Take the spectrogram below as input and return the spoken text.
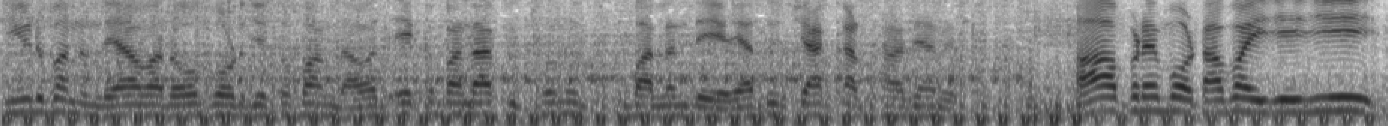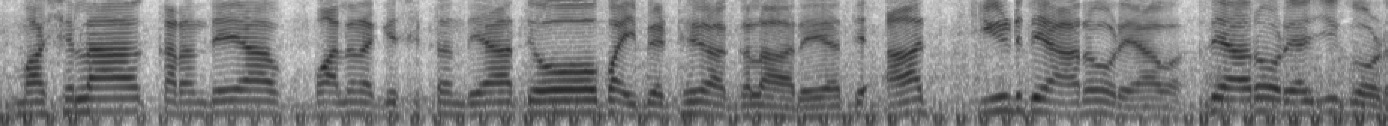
ਚੀੜ ਬਣ ਲਿਆ ਵਾ ਰੋ ਗੁੜ ਜਿੱਥੋਂ ਬਣਦਾ ਵਾ। ਤੇ ਇੱਕ ਬੰਦਾ ਪਿੱਛੋਂ ਨੂੰ ਬਾਲਣ ਦੇ ਰਿਹਾ, ਤੁਸੀਂ ਚੈੱਕ ਕਰ ਸਕਦੇ ਆ ਵੇਖੋ ਆ ਆਪਣੇ ਮੋਟਾ ਭਾਈ ਜੀ ਜੀ ਮਾਸ਼ਾਅੱਲਾ ਕਰਨ ਦੇ ਆ, ਬਾਲਣ ਅੱਗੇ ਸਿੱਟਣ ਦੇ ਆ ਤੇ ਉਹ ਭਾਈ ਬੈਠੇ ਅੱਗ ਲਾ ਰਹੇ ਆ ਤੇ ਆ ਚੀੜ ਤਿਆਰ ਹੋ ਰਿਹਾ ਵਾ। ਤਿਆਰ ਹੋ ਰਿਹਾ ਜੀ ਗੁੜ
